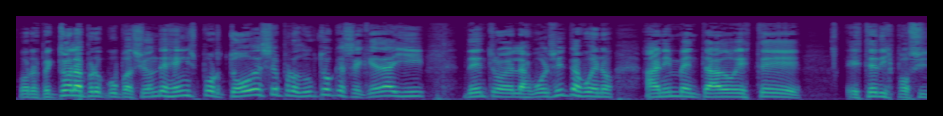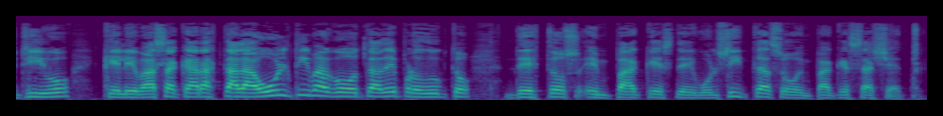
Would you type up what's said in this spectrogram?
con respecto a la preocupación de Heinz por todo ese producto que se queda allí dentro de las bolsitas. Bueno, han inventado este, este dispositivo que le va a sacar hasta la última gota de producto de estos empaques de bolsitas o empaques sachet.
